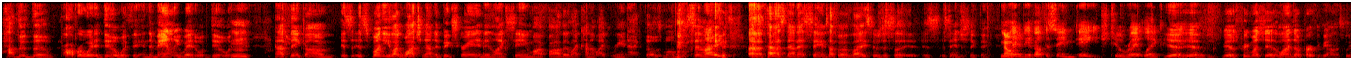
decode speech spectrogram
how the, the proper way to deal with it and the manly way to deal with it. Mm. And I think um, it's it's funny like watching on the big screen and then like seeing my father like kind of like reenact those moments and like kind of pass down that same type of advice. It was just a it's, it's an interesting thing. Now, You had to be about the same age too, right? Like Yeah, yeah, it was, yeah. It was pretty much it. It lined up perfectly, honestly.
